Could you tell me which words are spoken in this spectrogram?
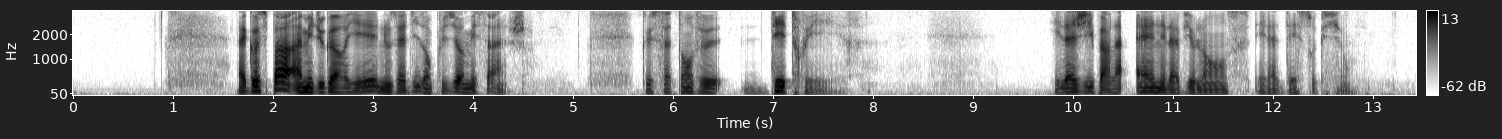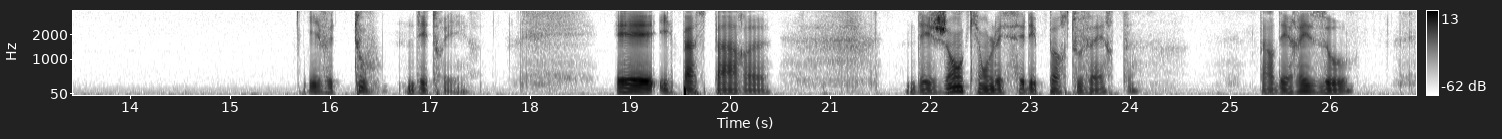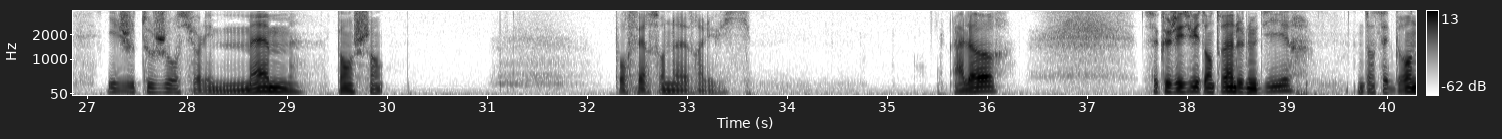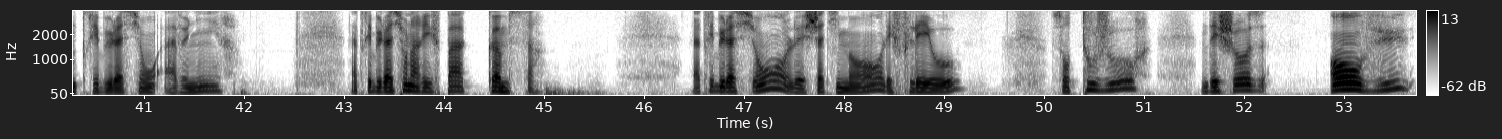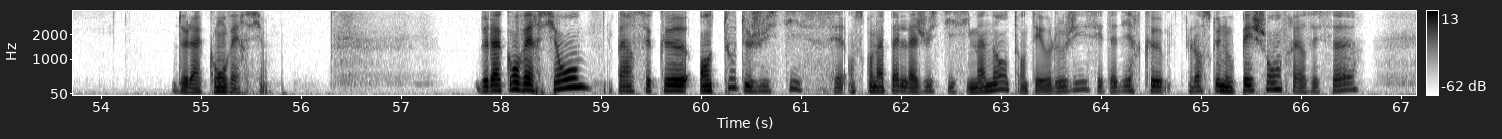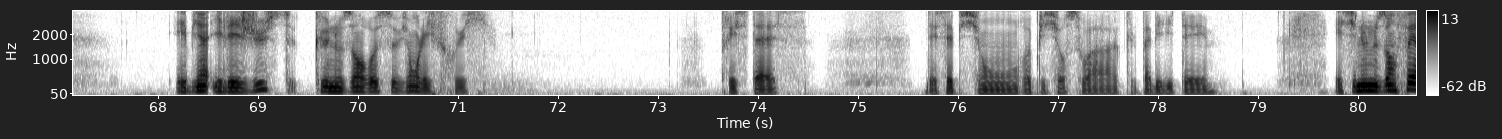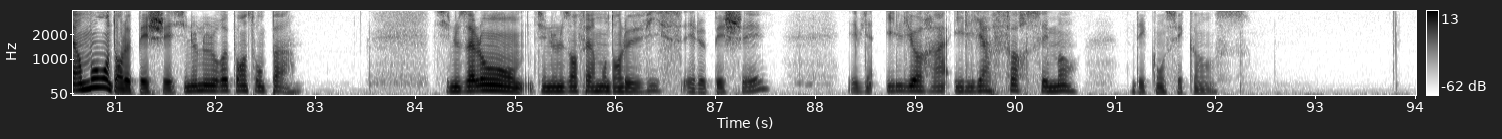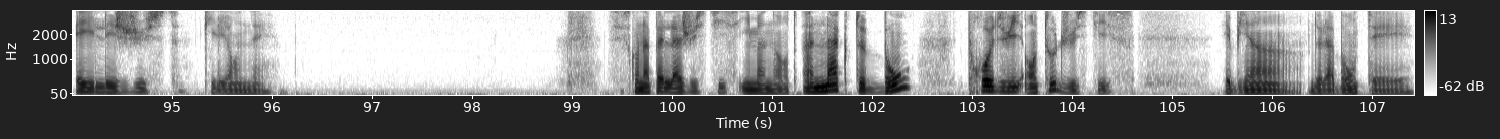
La Gospa à nous a dit dans plusieurs messages que Satan veut détruire. Il agit par la haine et la violence et la destruction. Il veut tout détruire. Et il passe par euh, des gens qui ont laissé les portes ouvertes, par des réseaux. Il joue toujours sur les mêmes penchants pour faire son œuvre à lui. Alors, ce que Jésus est en train de nous dire dans cette grande tribulation à venir, La tribulation n'arrive pas comme ça. La tribulation, les châtiments, les fléaux sont toujours des choses en vue de la conversion. De la conversion parce que en toute justice, c'est ce qu'on appelle la justice immanente en théologie, c'est-à-dire que lorsque nous péchons, frères et sœurs, eh bien, il est juste que nous en recevions les fruits. Tristesse, déception, repli sur soi, culpabilité. Et si nous nous enfermons dans le péché, si nous ne nous repentons pas, si nous allons, si nous nous enfermons dans le vice et le péché, eh bien, il y aura, il y a forcément des conséquences. Et il est juste qu'il y en ait. C'est ce qu'on appelle la justice immanente. Un acte bon produit en toute justice eh bien, de la bonté,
